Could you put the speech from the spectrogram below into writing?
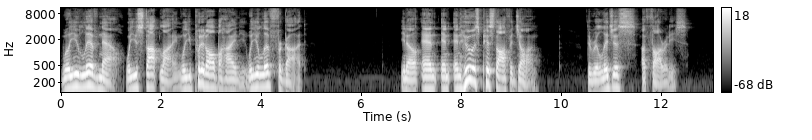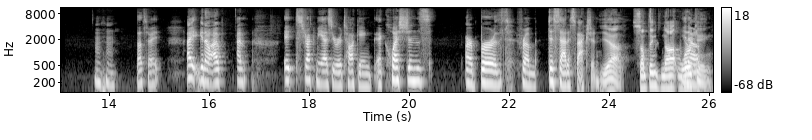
Will you live now? Will you stop lying? Will you put it all behind you? Will you live for God? You know, and and and who is pissed off at John? The religious authorities. Mm-hmm. That's right. I, you know, I, I'm. It struck me as you were talking. Uh, questions are birthed from dissatisfaction. Yeah, something's not working. You know?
